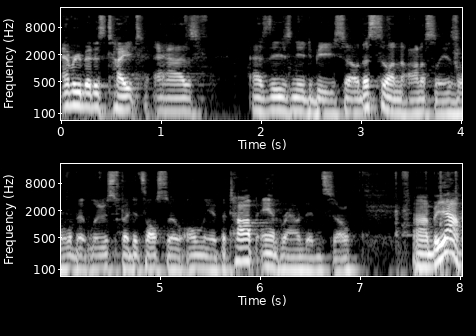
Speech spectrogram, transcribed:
every bit as tight as as these need to be. So this one honestly is a little bit loose, but it's also only at the top and rounded. So, uh, but yeah,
